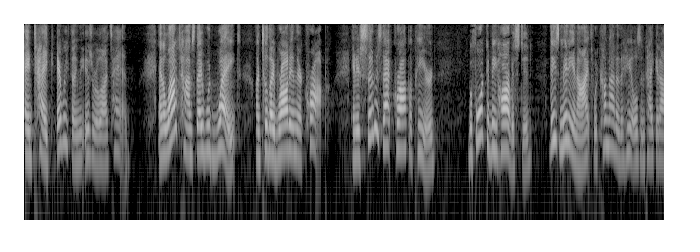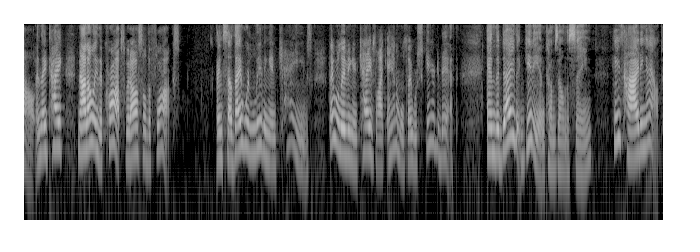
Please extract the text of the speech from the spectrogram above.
and take everything the Israelites had. And a lot of times they would wait until they brought in their crop. And as soon as that crop appeared, before it could be harvested, these Midianites would come out of the hills and take it all. And they'd take not only the crops, but also the flocks. And so they were living in caves. They were living in caves like animals. They were scared to death. And the day that Gideon comes on the scene, he's hiding out.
